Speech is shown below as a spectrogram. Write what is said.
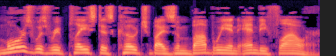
Moores was replaced as coach by Zimbabwean Andy Flower.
